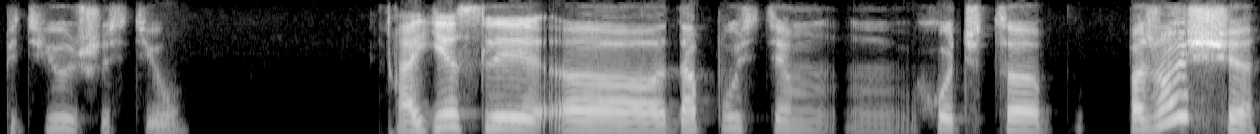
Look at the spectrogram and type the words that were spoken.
5 и 6. А если, э, допустим, хочется пожестче,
